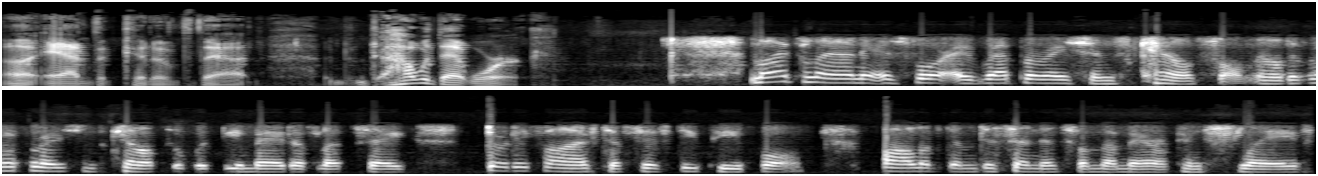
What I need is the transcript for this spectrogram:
uh, advocate of that. How would that work? My plan is for a reparations council. Now, the reparations council would be made of, let's say, 35 to 50 people, all of them descendants from American slaves,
